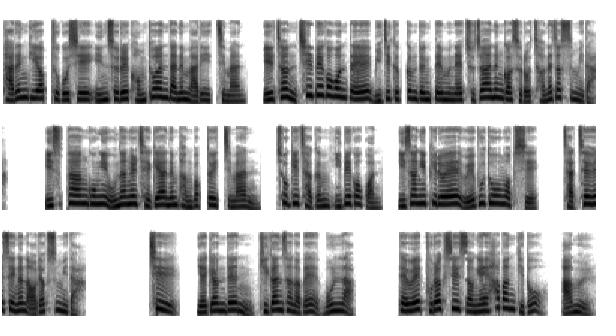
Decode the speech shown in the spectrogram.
다른 기업 두 곳이 인수를 검토한다는 말이 있지만 1,700억 원대의 미지급금 등 때문에 주저하는 것으로 전해졌습니다. 이스타 항공이 운항을 재개하는 방법도 있지만 초기 자금 200억 원 이상이 필요해 외부 도움 없이 자체 회생은 어렵습니다. 7. 예견된 기간 산업의 몰락 대외 불확실성의 하반기도 암울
